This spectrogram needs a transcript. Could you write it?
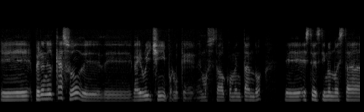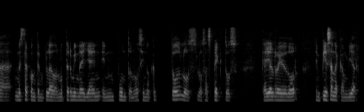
Eh, pero en el caso de, de Guy Ritchie, y por lo que hemos estado comentando, eh, este destino no está, no está contemplado, no termina ya en, en un punto, ¿no? Sino que todos los, los aspectos que hay alrededor empiezan a cambiar.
